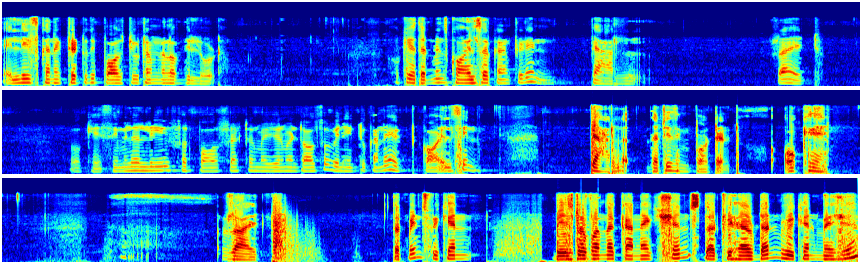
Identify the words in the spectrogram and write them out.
L is connected to the positive terminal of the load. Okay that means coils are connected in parallel right. Okay similarly for power factor measurement also we need to connect coils in parallel. That is important. Okay. Uh, right. That means we can based upon the connections that we have done we can measure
